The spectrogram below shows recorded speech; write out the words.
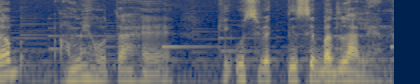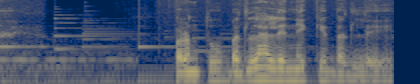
तब हमें होता है कि उस व्यक्ति से बदला लेना है। परंतु बदला लेने के बदले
